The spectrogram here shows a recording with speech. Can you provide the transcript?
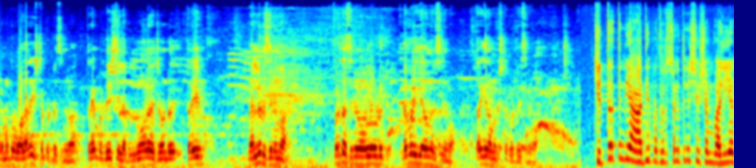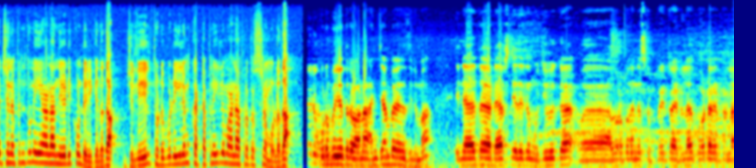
നമുക്ക് വളരെ ഇഷ്ടപ്പെട്ട സിനിമ. ഇത്രയും പ്രതീക്ഷയില്ല. പുതുമോളെ വെച്ചുകൊണ്ട് ഇത്രയും നല്ലൊരു സിനിമ. ഇപ്പോഴത്തെ സിനിമകളോട് ഇടപെടിക്കാവുന്ന ഒരു സിനിമ. അത്രയ്ക്ക് നമുക്ക് ഇഷ്ടപ്പെട്ട ഒരു സിനിമ. ചിത്രത്തിന്റെ ആദ്യ പ്രദർശനത്തിന് ശേഷം വലിയ ജനപിന്തുണയാണ് നേടിക്കൊണ്ടിരിക്കുന്നത്. ജില്ലയിൽ തൊടുപുഴയിലും കട്ടപ്പനയിലുമാണ് പ്രദർശനമുള്ളത്. ഒരു കുടുംബചിത്രമാണ് അഞ്ചാം പേ എന്ന സിനിമ. ഇതിനകത്ത് ഡയറക്ഷൻ ചെയ്തിരിക്കുന്ന മുജീബിക്ക ആ, അതോടൊപ്പം തന്നെ സ്ക്രിപ്റ്റ് റൈറ്റർ ആയിട്ടുള്ള കോട്ടറായിട്ടുള്ള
